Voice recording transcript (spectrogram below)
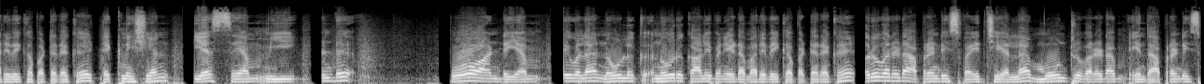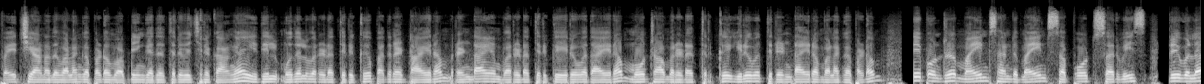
அறிவிக்கப்பட்டிருக்கு. Technician SME and O and M பிரிவில் நூலுக்கு நூறு காலி பணியிடம் அறிவிக்கப்பட்டிருக்கு. ஒரு வருட அப்ரண்டிஸ் பயிற்சி அல்ல மூன்று வருடம் இந்த அப்ரண்டிஸ் பயிற்சியானது வழங்கப்படும் அப்படிங்கிறத தெரிவிச்சிருக்காங்க. இதில் முதல் வருடத்திற்கு பதினெட்டாயிரம் இரண்டாயிரம் வருடத்திற்கு இருபதாயிரம் மூன்றாம் வருடத்திற்கு இருபத்தி ரெண்டாயிரம் வழங்கப்படும். இதே போன்று mines and mines support service பிரிவில்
